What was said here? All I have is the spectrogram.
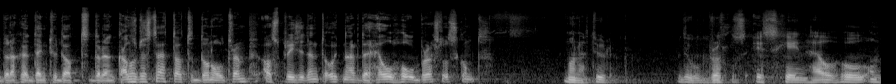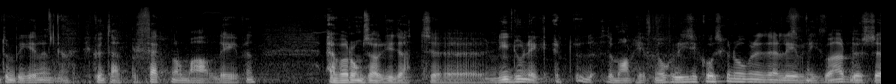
Brakke, denkt u dat er een kans bestaat dat Donald Trump als president ooit naar de hellhole Brussels komt? Maar natuurlijk. Ik bedoel, Brussels is geen hellhole om te beginnen. Je kunt daar perfect normaal leven. En waarom zou hij dat uh, niet doen? Ik, de man heeft nog risico's genomen in zijn leven, niet waar? Dus, uh,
